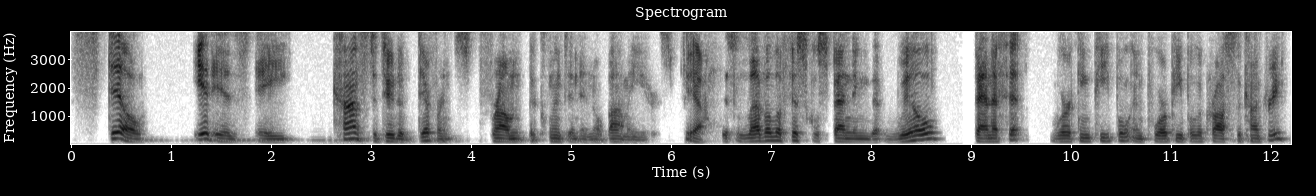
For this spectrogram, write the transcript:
Still, it is a constitutive difference from the Clinton and Obama years. Yeah. This level of fiscal spending that will benefit working people and poor people across the country. In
